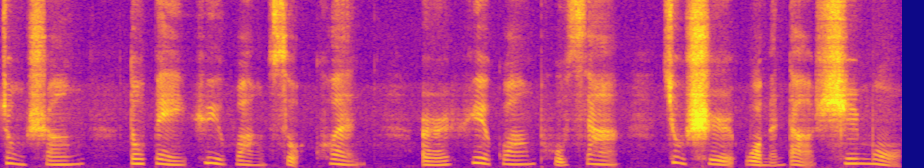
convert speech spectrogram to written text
众生都被欲望所困，而月光菩萨就是我们的师母，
